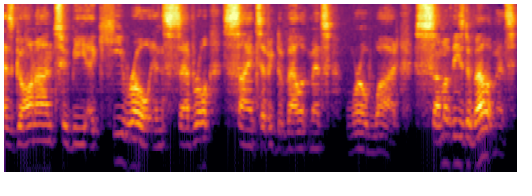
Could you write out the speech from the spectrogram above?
has gone on to be a key role in several scientific developments worldwide. Some of these developments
